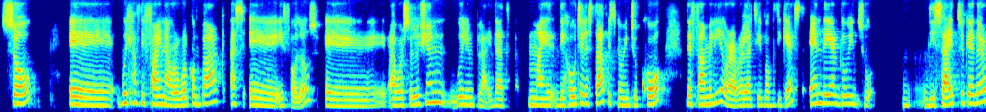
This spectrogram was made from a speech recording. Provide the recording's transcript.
So uh, we have defined our welcome pack as uh, it follows. Uh, our solution will imply that my the hotel staff is going to call the family or a relative of the guest, and they are going to decide together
